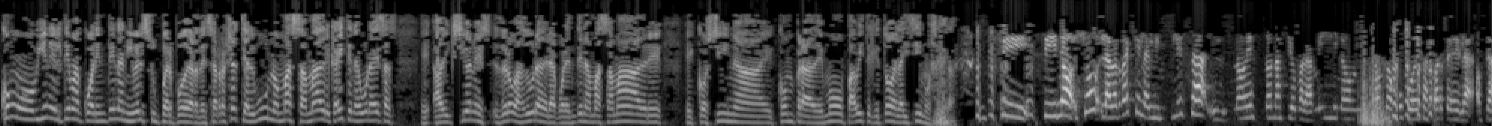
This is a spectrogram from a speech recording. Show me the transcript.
¿Cómo viene el tema cuarentena a nivel superpoder? ¿Desarrollaste alguno masa madre? ¿Caíste en alguna de esas eh, adicciones, drogas duras de la cuarentena masa madre, eh, cocina, eh, compra de mopa? Viste que todas la hicimos esa. Sí, sí, no, yo la verdad que la limpieza no es no nació para mí, no, no me ocupo de esa parte de la, o sea,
